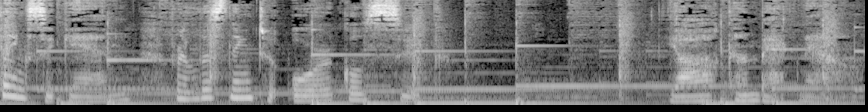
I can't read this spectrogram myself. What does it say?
Thanks again for listening to Oracle Soup. Y'all come back now.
